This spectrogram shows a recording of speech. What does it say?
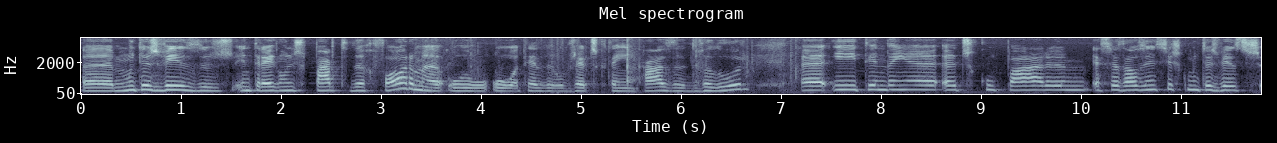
Uh, muitas vezes entregam-lhes parte da reforma ou, ou, até de objetos que têm em casa de valor e tendem a, a desculpar um, essas ausências que muitas vezes.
